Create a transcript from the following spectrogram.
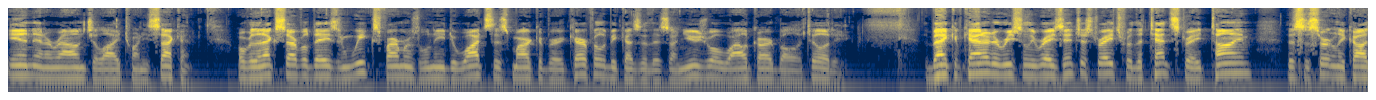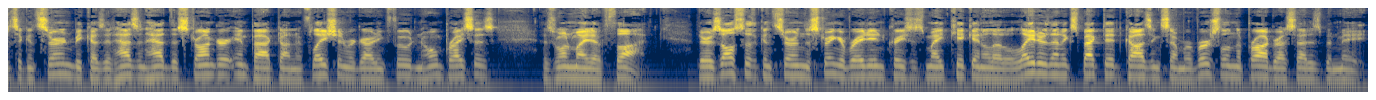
in and around July 22nd. Over the next several days and weeks, farmers will need to watch this market very carefully because of this unusual wildcard volatility. The Bank of Canada recently raised interest rates for the 10th straight time. This has certainly caused a concern because it hasn't had the stronger impact on inflation regarding food and home prices as one might have thought. There is also the concern the string of rate increases might kick in a little later than expected, causing some reversal in the progress that has been made.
